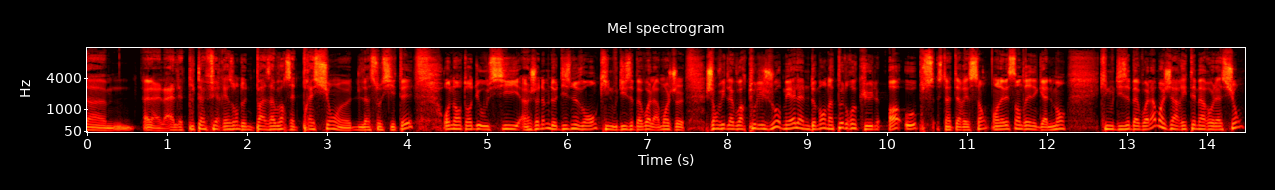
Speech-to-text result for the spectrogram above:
Elle elle a tout à fait raison de ne pas avoir cette pression euh, de la société. On a entendu aussi un jeune homme de 19 ans qui nous disait, ben voilà, moi j'ai envie de la voir tous les jours, mais elle, elle me demande un peu de recul. Oh, oups, c'est intéressant. On avait Sandrine également qui nous disait, ben voilà, moi j'ai arrêté ma relation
